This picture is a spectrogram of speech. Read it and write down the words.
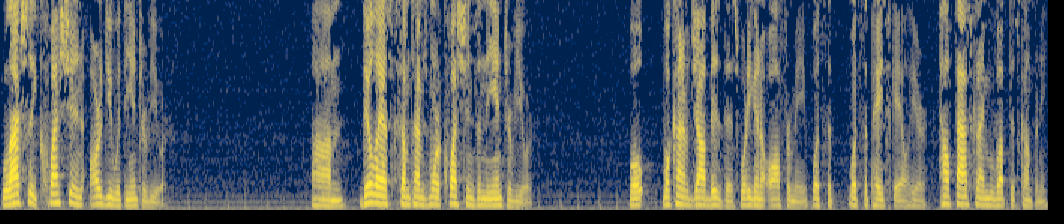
will actually question and argue with the interviewer. Um, they'll ask sometimes more questions than the interviewer. Well, what kind of a job is this? What are you going to offer me? What's the, what's the pay scale here? How fast can I move up this company?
